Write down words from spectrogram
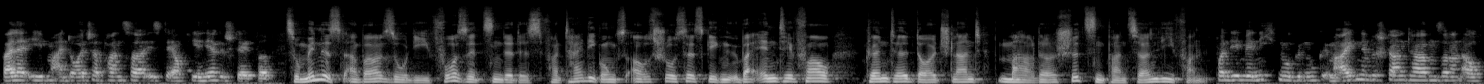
weil er eben ein deutscher Panzer ist, der auch hier hergestellt wird. Zumindest aber, so die Vorsitzende des Verteidigungsausschusses gegenüber NTV, könnte Deutschland Marder-Schützenpanzer liefern. Von dem wir nicht nur genug im eigenen Bestand haben, sondern auch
